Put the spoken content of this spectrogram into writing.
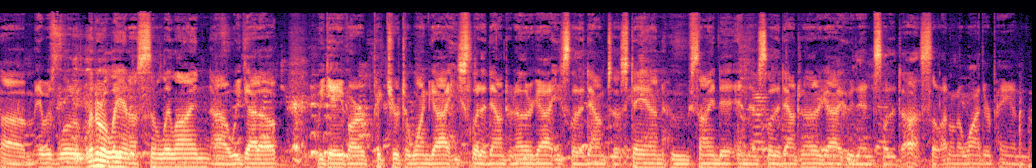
Um, it was li- literally an assembly line. Uh, we got up, we gave our picture to one guy. He slid it down to another guy. He slid it down to Stan, who signed it, and then slid it down to another guy, who then slid it to us. So I don't know why they're paying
